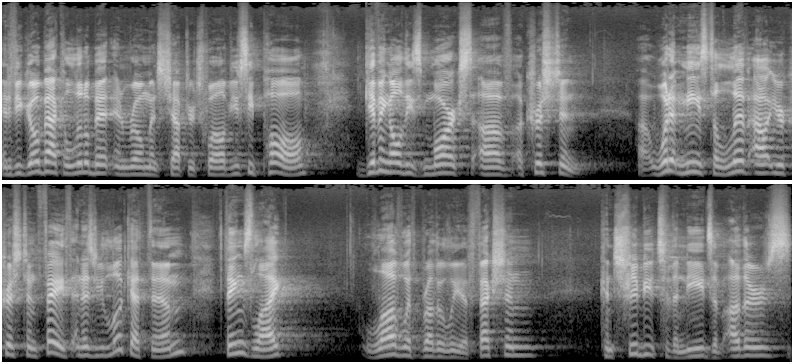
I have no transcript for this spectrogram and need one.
And if you go back a little bit in Romans chapter 12, you see Paul giving all these marks of a Christian uh, what it means to live out your Christian faith. And as you look at them, things like love with brotherly affection, contribute to the needs of others,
